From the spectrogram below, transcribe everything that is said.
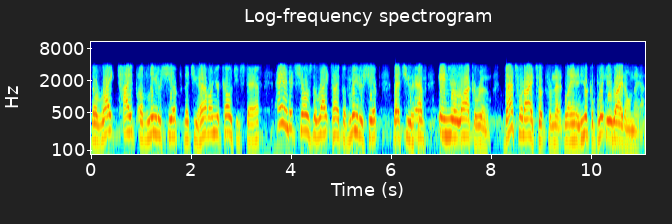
the right type of leadership that you have on your coaching staff, and it shows the right type of leadership that you have in your locker room. That's what I took from that, Blaine, and you're completely right on that.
